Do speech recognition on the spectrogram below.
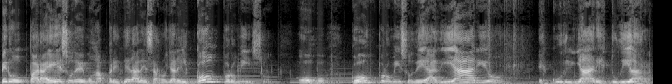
Pero para eso debemos aprender a desarrollar el compromiso. Ojo, compromiso de a diario escudriñar, estudiar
